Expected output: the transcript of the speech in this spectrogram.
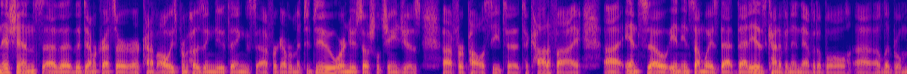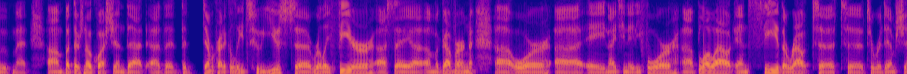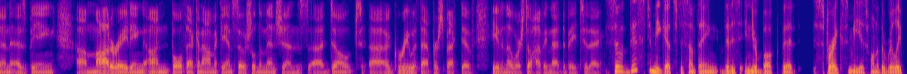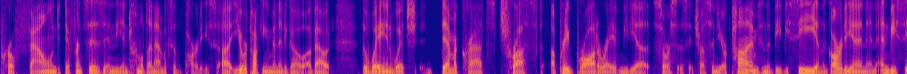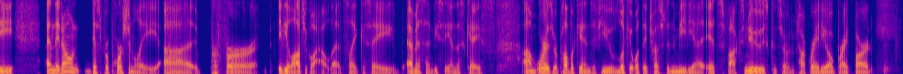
definitions, the the Democrats are, are kind of always proposing new things uh, for government to do or new social changes uh, for policy to, to codify. Uh, and so, in, in some ways, that that is kind of an inevitable uh, a liberal movement. Um, but there's no question that uh, the the Democratic elites who used to really fear, say, a McGovern or a 1984 blowout and see the route to to, to redemption as being moderating on both economic and social dimensions, don't agree with that that perspective, even though we're still having that debate today. So, this to me gets to something that is in your book that strikes me as one of the really profound differences in the internal dynamics of the parties. Uh, you were talking a minute ago about the way in which Democrats trust a pretty broad array of media sources. They trust the New York Times and the BBC and the Guardian and NBC, and they don't disproportionately uh, prefer ideological outlets like say MSNBC in this case. Um, whereas Republicans, if you look at what they trusted in the media, it's Fox News, conservative talk radio, Breitbart.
